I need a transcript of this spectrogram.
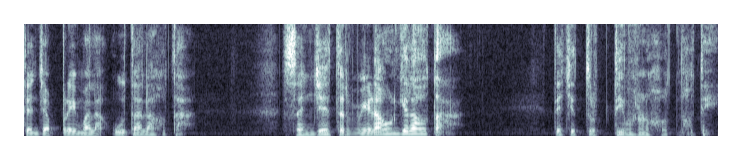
त्यांच्या प्रेमाला ऊत आला होता. संजय तर वेडावून गेला होता. त्याची तृप्ती म्हणून होत नव्हती.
